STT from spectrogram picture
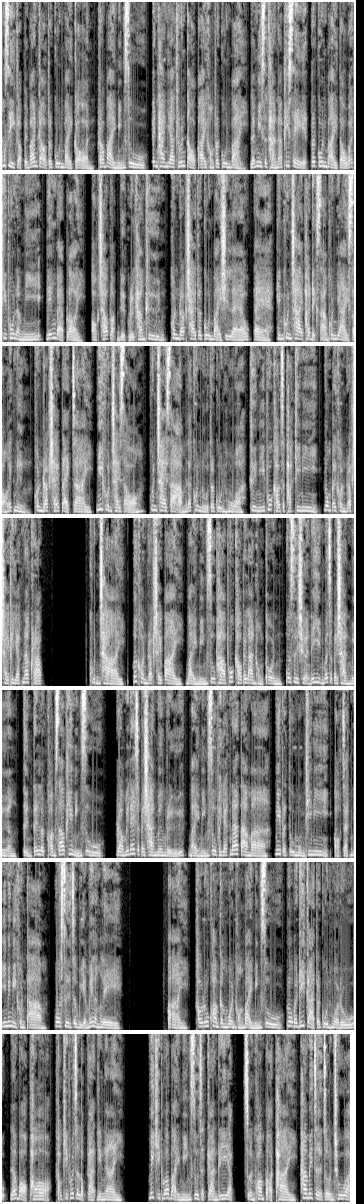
ทั้งสี่กลับไปบ้านเก่าตระกูลไบก่อน เพราะไบหมิงซู เป็นทานยาทรุ่นต่อไปของตระกูลไบและมีสถานะพิเศษ ตระกูลไบต่อว่าที่ผู้นำนี้เลี้ยงแบบปล่อย ออกเช้ากลับดึกหรือค้างคืน คนรับใช้ตระกูลไบชินแล้ว แต่เห็นคุณชายพาเด็กสามคนใหญ่สองเล็กหนึ่งคนรับใช้แปลกใจ นี่คุณชายสองคุณชายสามและคุณหนูตระกูลหัว คืนนี้พวกเขาจะพักที่นี่ ลงไปคนรับใช้พยักหน้าครับ คุณชาย เมื่อคนรับใช้ไปไบหมิงซูพาพวกเขาไปลานของตนปัวซือเฉินได้ยินว่าจะไปชานเมือง ตื่นเต้นลดความเศร้าพี่หมิงซู เราไม่ได้จะไปชานเมืองหรือไบหมิงซูพยักหน้าตามมา มีประตูมุมที่นี่ ออกจากนี่ไม่มีคนตามปัวซือจะเหวียไม่ลังเล ไป เขารู้ความกังวลของไบหมิงซูกลัวบดีการดตระกูลหัวรู้ แล้วบอกพ่อ เขาคิดว่าจะหลบกาดยังไง ไม่คิดว่าไบหมิงซูจัดการเรียบ ส่วนความปลอดภัย ถ้าไม่เจอโจรชั่ว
